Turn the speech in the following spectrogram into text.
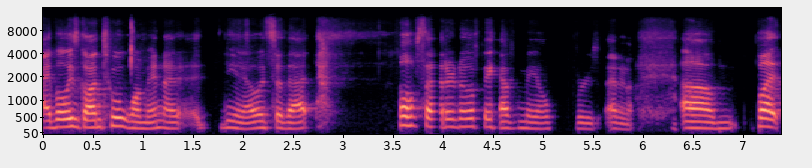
i've always gone to a woman I, you know and so that helps i don't know if they have male version i don't know um but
